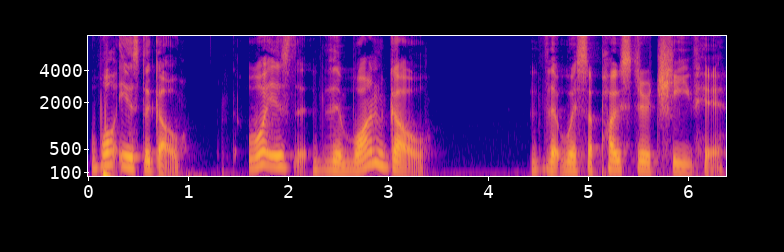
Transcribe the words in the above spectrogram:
what is the goal? What is the, the one goal that we're supposed to achieve here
